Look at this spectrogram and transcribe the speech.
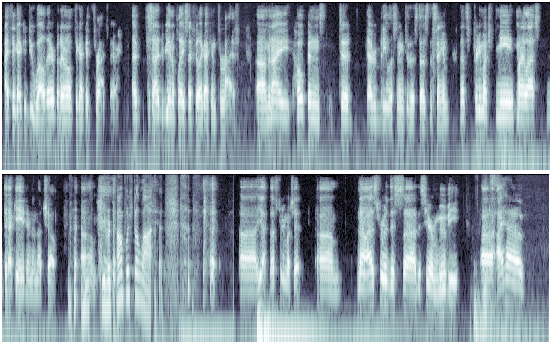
I think I could do well there, but I don't think I could thrive there. I've decided to be in a place I feel like I can thrive, um, and I hope and to everybody listening to this does the same. That's pretty much me, my last decade in a nutshell. Um, You've accomplished a lot. uh, yeah, that's pretty much it. Um, now, as for this uh, this here movie, uh, Yes. I have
